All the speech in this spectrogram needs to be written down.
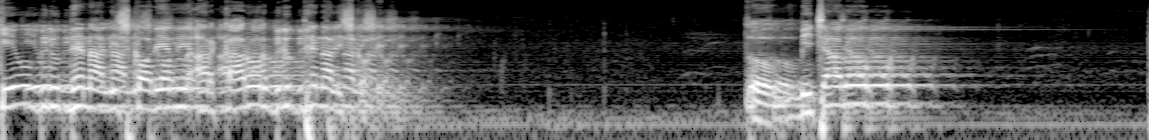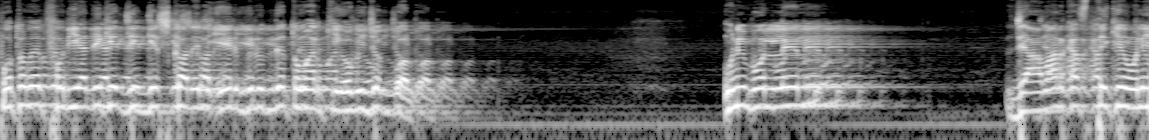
কেউ বিরুদ্ধে নালিশ করেন আর কারোর বিরুদ্ধে নালিশ করেন। তো বিচারক প্রথমে ফরিয়াদিকে জিজ্ঞেস করেন, এর বিরুদ্ধে তোমার কি অভিযোগ বল? উনি বললেন যে, আমার কাছ থেকে উনি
